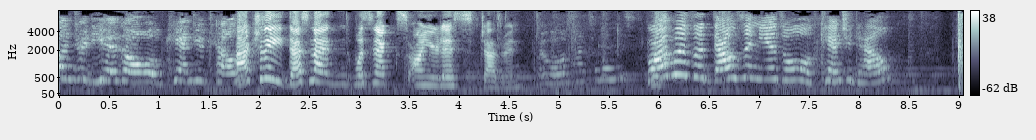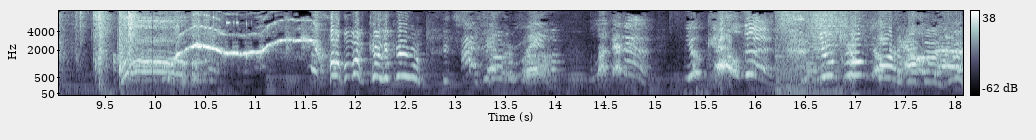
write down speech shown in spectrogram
hundred years old. Can't you tell? Actually, that's not what's next on your list, Jasmine. Wait, what was next on the list? Barbara's a thousand years old. Can't you tell? oh my god, look at her. I killed her. Wait, look at her. You killed her. You killed killed oh Barbara. her.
